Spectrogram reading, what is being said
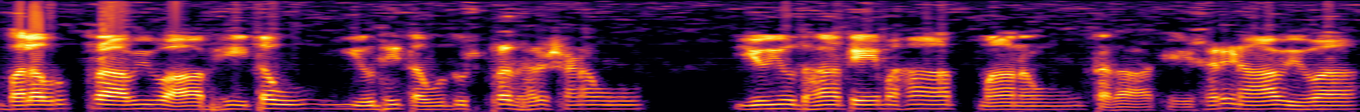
बलवृत्राविवाभीतौ युधितौ दुष्प्रदर्शनौ युयुधाते महात्मानौ तदा केशरिणाविव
